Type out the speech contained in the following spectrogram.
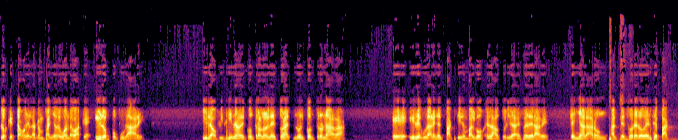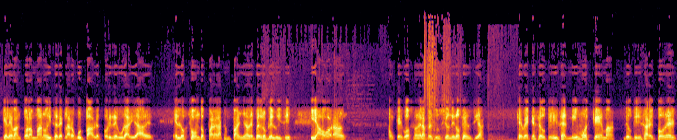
los que estaban en la campaña de Wanda Vázquez y los populares. Y la oficina del Contralor Electoral no encontró nada eh, irregular en el PAC, sin embargo, las autoridades federales señalaron al tesorero de ese PAC que levantó las manos y se declaró culpable por irregularidades en los fondos para la campaña de Pedro Pierluisi. Y ahora, aunque goza de la presunción de inocencia, se ve que se utiliza el mismo esquema de utilizar el poder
